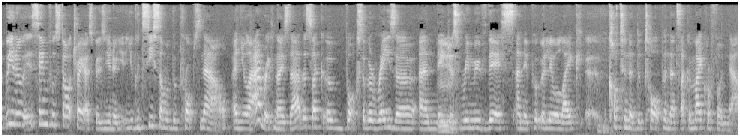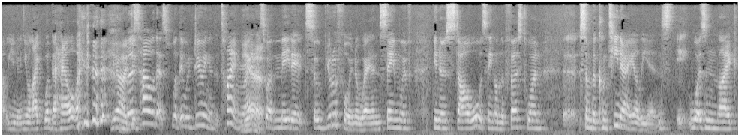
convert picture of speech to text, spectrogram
Um, but you know, same for Star Trek. I suppose you know you, you could see some of the props now, and you're like, I recognize that. That's like a box of a razor, and they Mm. just remove this, and they put a little like uh, cotton at the top, and that's like a microphone now. You know, and you're like, what the hell? Yeah, I did. how that's what they were doing at the time, right? Yeah. That's what made it so beautiful in a way. And same with you know Star Wars. I think on the first one, uh, some of the Cantina aliens, it wasn't like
